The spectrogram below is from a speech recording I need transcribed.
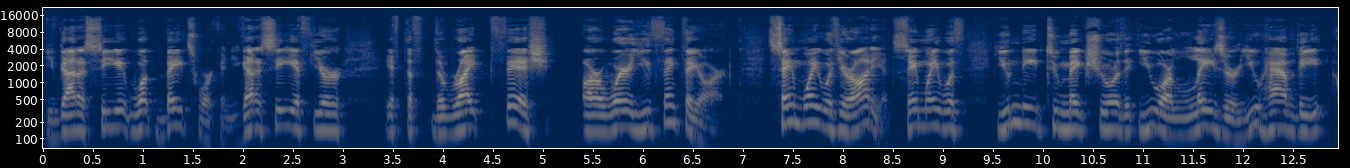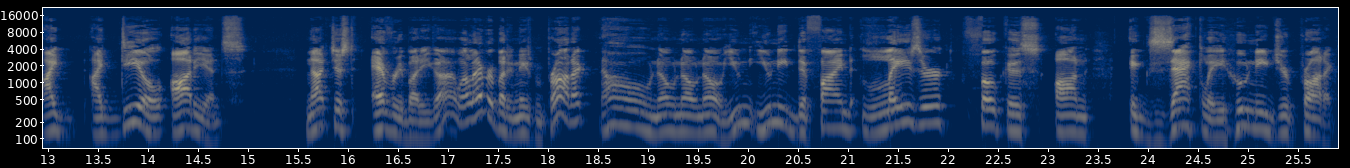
You've got to see what bait's working. You got to see if you're if the, the right fish are where you think they are. Same way with your audience. Same way with you need to make sure that you are laser. You have the I- ideal audience, not just everybody. You go, oh, well, everybody needs my product. No, no, no, no. You you need to find laser focus on exactly who needs your product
